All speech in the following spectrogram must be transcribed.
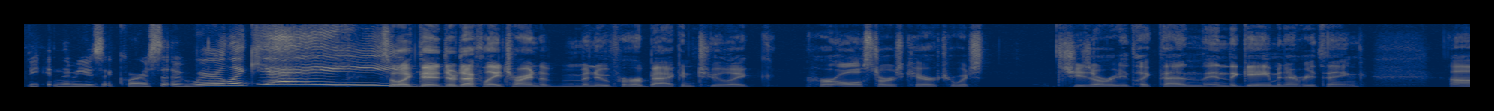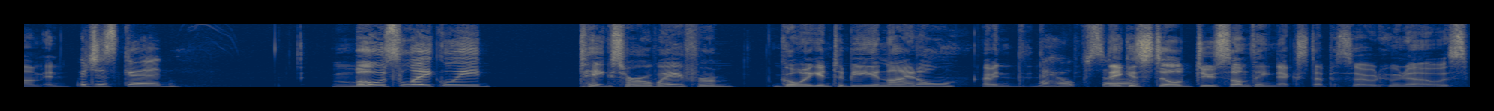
be in the music course. And we are like, Yay! So like they they're definitely trying to maneuver her back into like her all stars character, which she's already like that in the, in the game and everything. Um, and which is good. Most likely takes her away from going into being an idol. I mean, I hope so. they could still do something next episode. Who knows?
